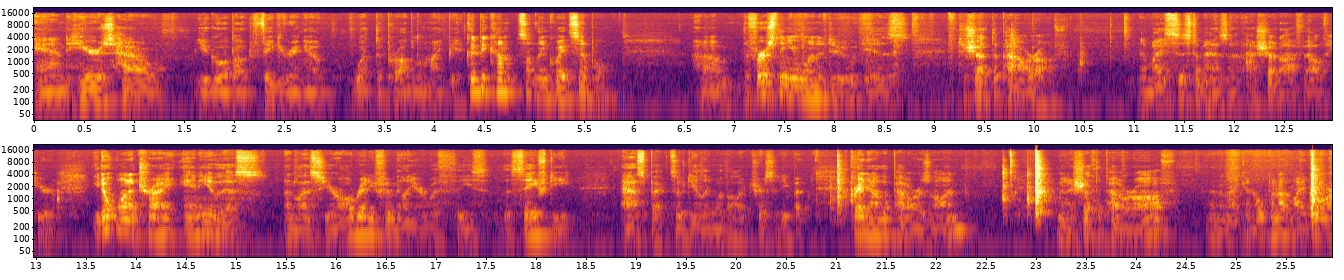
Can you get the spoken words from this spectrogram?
And here's how you go about figuring out what the problem might be. It could become something quite simple. Um, the first thing you want to do is to shut the power off. Now my system has a, a shut off valve here. You don't want to try any of this unless you're already familiar with these the safety aspects of dealing with electricity. But right now the power is on. I'm going to shut the power off and then I can open up my door.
